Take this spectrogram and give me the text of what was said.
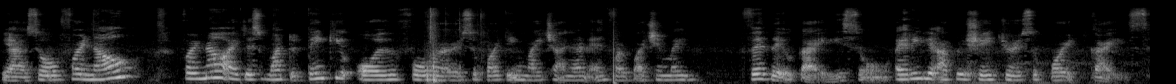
Yeah, so for now, for now I just want to thank you all for supporting my channel and for watching my video guys. So i really appreciate your support guys.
